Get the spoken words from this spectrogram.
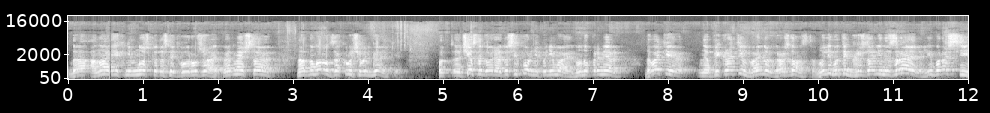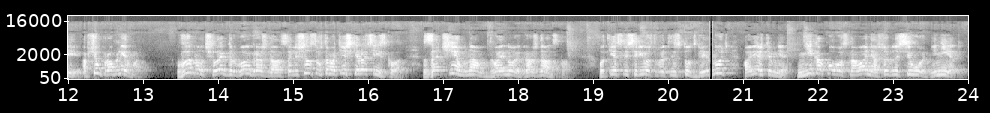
да, она их немножко, так сказать, вооружает. Поэтому я считаю, надо наоборот закручивать гайки. Вот, э, честно говоря, до сих пор не понимаю. Ну, например, давайте э, прекратим двойное гражданство. Ну, либо ты гражданин Израиля, либо России. А в чем проблема? Выбрал человек другое гражданство, лишился автоматически российского. Зачем нам двойное гражданство? Вот если серьезно в этот институт взглянуть, поверьте мне, никакого основания, особенно сегодня, нет.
